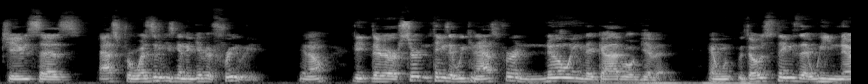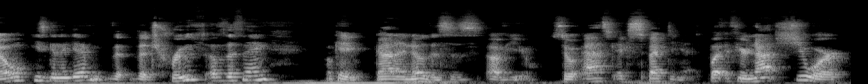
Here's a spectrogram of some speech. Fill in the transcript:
James says, ask for wisdom, he's going to give it freely. You know, the, there are certain things that we can ask for knowing that God will give it. And those things that we know he's going to give, the, the truth of the thing, okay, God, I know this is of you. So ask expecting it. But if you're not sure,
